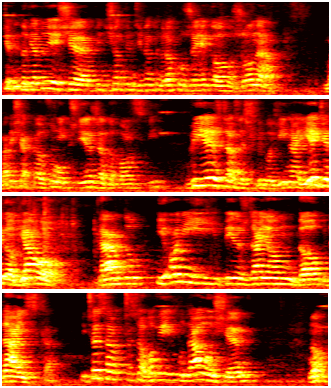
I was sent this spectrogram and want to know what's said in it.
Kiedy dowiaduje się w 1959 roku, że jego żona Marysia Klauzunik przyjeżdża do Polski, wyjeżdża ze Świebodzina, jedzie do Białogardu i oni wyjeżdżają do Gdańska. I Czesław, Czesławowi udało się no,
